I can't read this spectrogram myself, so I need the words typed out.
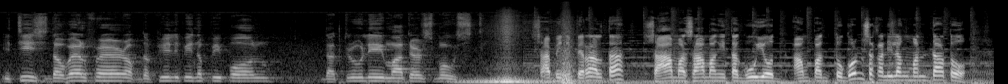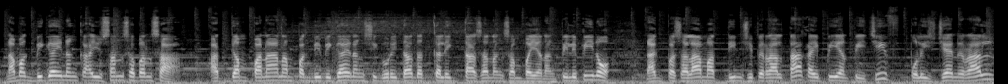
it is the welfare of the Filipino people that truly matters most. Sabi ni Peralta, sama-samang itaguyod ang pagtugon sa kanilang mandato na magbigay ng kaayusan sa bansa at gampanan ang pagbibigay ng seguridad at kaligtasan ng sambayan ng Pilipino. Nagpasalamat din si Peralta kay PNP Chief Police General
